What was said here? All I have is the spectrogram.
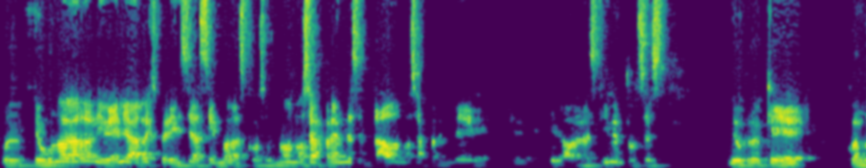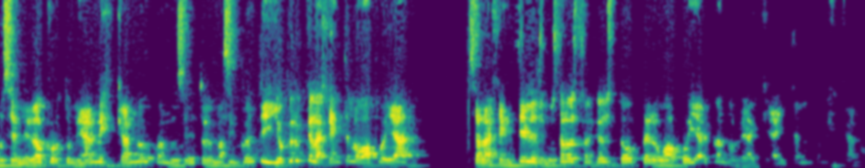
Porque uno agarra nivel y agarra experiencia haciendo las cosas, ¿no? No se aprende sentado, no se aprende eh, tirado en la esquina. Entonces yo creo que cuando se le la oportunidad al mexicano, cuando se le tome más en cuenta, y yo creo que la gente lo va a apoyar. O sea, la gente les gustan los extranjeros y todo, pero va a apoyar cuando vea que hay talento mexicano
